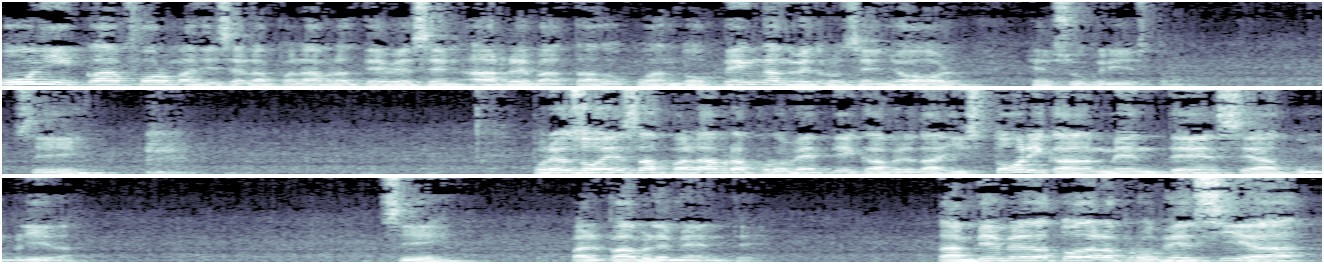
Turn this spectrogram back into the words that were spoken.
Única forma, dice la palabra, debe ser arrebatado cuando venga nuestro Señor Jesucristo. ¿Sí? Por eso esa palabra profética, ¿verdad? Históricamente se ha cumplida. ¿Sí? Palpablemente. También, ¿verdad? Toda la profecía,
